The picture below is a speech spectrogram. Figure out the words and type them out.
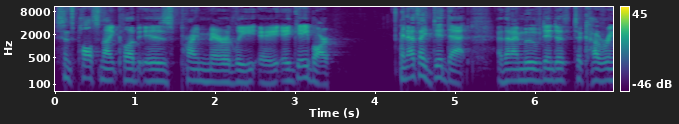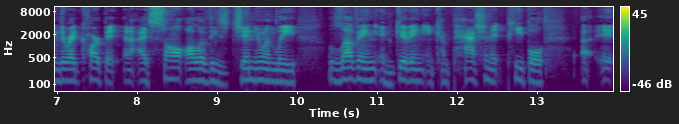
since Pulse Nightclub is primarily a, a gay bar. And as I did that, and then I moved into to covering the red carpet, and I saw all of these genuinely loving and giving and compassionate people, uh, it,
